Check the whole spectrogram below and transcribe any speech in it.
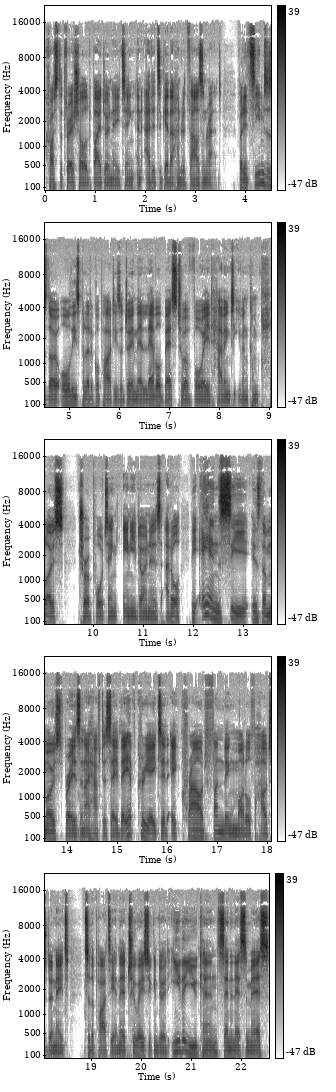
crossed the threshold by donating and added together 100,000 Rand. But it seems as though all these political parties are doing their level best to avoid having to even come close to reporting any donors at all. The ANC is the most brazen, I have to say. They have created a crowdfunding model for how to donate to the party. And there are two ways you can do it. Either you can send an SMS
